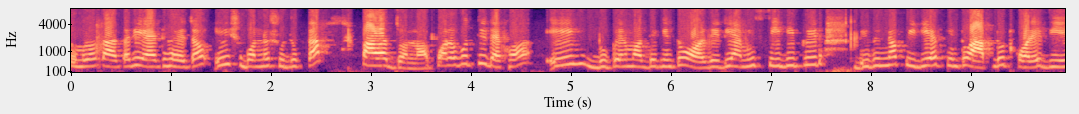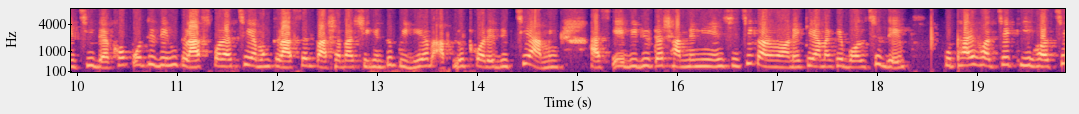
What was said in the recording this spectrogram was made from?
তোমরাও তাড়াতাড়ি অ্যাড হয়ে যাও এই সুবর্ণ সুযোগটা পাওয়ার জন্য। পরবর্তী দেখো, এই গ্রুপের মধ্যে কিন্তু অলরেডি আমি সিডিপির বিভিন্ন পিডিএফ কিন্তু আপলোড করে দিয়েছি। দেখো, প্রতিদিন ক্লাস করাচ্ছি এবং ক্লাসের পাশাপাশি কিন্তু পিডিএফ আপলোড করে দিচ্ছি। আমি আজকে এই ভিডিওটা সামনে নিয়ে এসেছি, কারণ অনেকে আমাকে বলছে যে কোথায় হচ্ছে, কি হচ্ছে,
